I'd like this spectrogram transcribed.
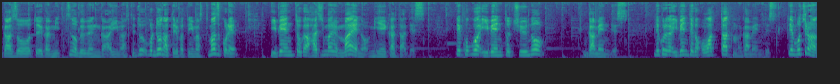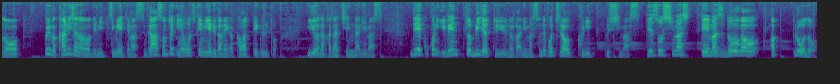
画像というか3つの部分があります。で、どこれどうなってるかと言いますと、まずこれ、イベントが始まる前の見え方です。で、ここがイベント中の画面です。で、これがイベントが終わった後の画面です。で、もちろんあの、これ今管理者なので3つ見えてますが、その時に応じて見える画面が変わってくるというような形になります。で、ここにイベントビデオというのがありますので、こちらをクリックします。で、そうしまして、まず動画をアップロード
